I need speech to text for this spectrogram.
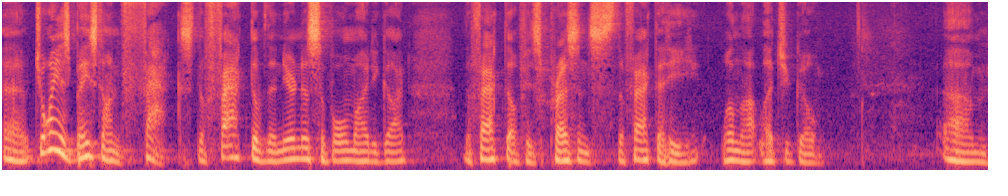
Uh, joy is based on facts the fact of the nearness of Almighty God, the fact of His presence, the fact that He will not let you go. Um,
